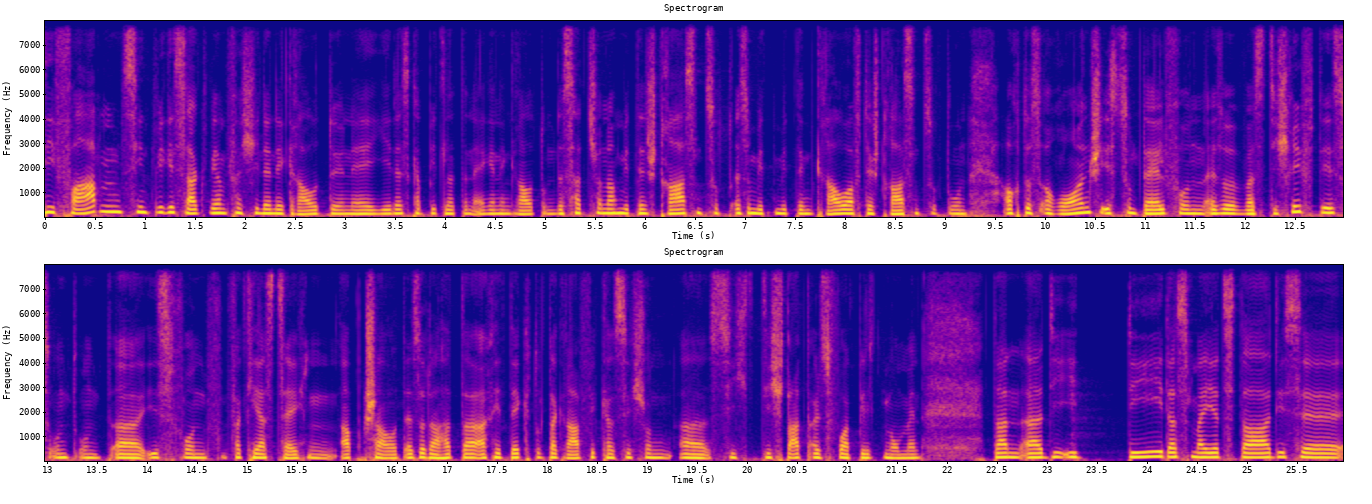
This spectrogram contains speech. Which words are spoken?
Die Farben sind, wie gesagt, wir haben verschiedene Grautöne. Jedes Kapitel hat einen eigenen Grauton. Das hat schon auch mit den Straßen zu, also mit, mit dem Grau auf den Straßen zu tun. Auch das Orange ist zum Teil von, also was die Schrift ist und, und äh, ist von Verkehrszeichen abgeschaut. Also da hat der Architekt und der Grafiker sich schon äh, sich die Stadt als Vorbild genommen. Dann äh, die Idee, Idee, dass man jetzt da diese,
